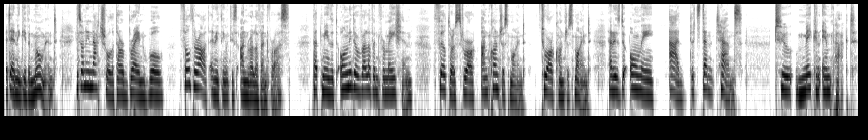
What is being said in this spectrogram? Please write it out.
at any given moment, it's only natural that our brain will filter out anything that is unrelevant for us. That means that only the relevant information filters through our unconscious mind to our conscious mind. That is the only ad that stands a chance to make an impact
